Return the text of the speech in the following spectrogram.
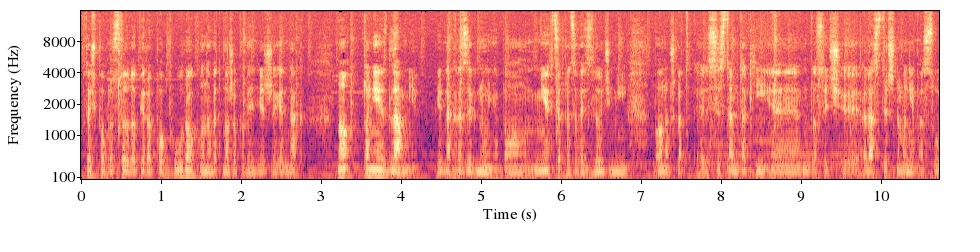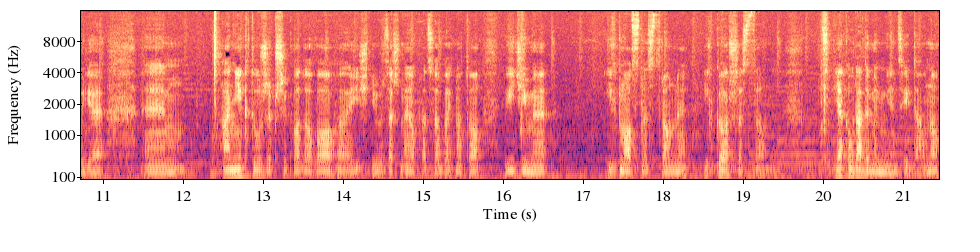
Ktoś po prostu dopiero po pół roku nawet może powiedzieć, że jednak no to nie jest dla mnie, jednak rezygnuję, bo nie chcę pracować z ludźmi, bo na przykład e, system taki e, dosyć e, elastyczny mu nie pasuje, a niektórzy przykładowo, jeśli już zaczynają pracować, no to widzimy ich mocne strony, ich gorsze strony. Jaką radę bym więcej dał? No,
